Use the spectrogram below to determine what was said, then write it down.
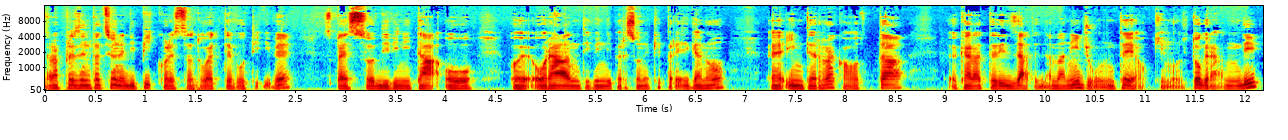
rappresentazione di piccole statuette votive, spesso divinità o, o oranti, quindi persone che pregano, eh, in terracotta, eh, caratterizzate da mani giunte e occhi molto grandi,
